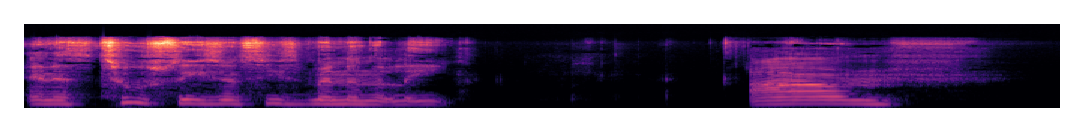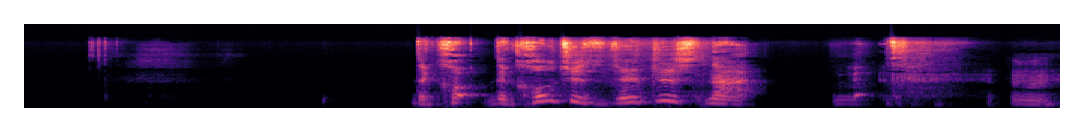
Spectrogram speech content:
in his two seasons he's been in the league. Um, the co- the coaches they're just not Mm.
